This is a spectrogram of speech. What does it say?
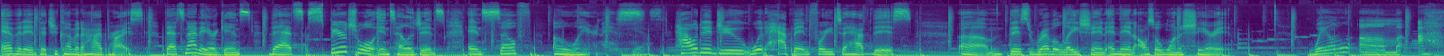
evident that you come at a high price. That's not arrogance, that's spiritual intelligence and self awareness. Yes. How did you, what happened for you to have this? Um, this revelation and then also want to share it. Well, um, I,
